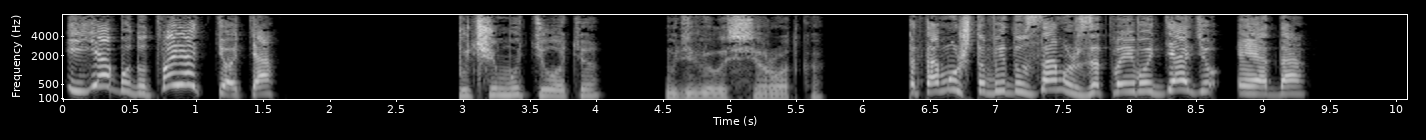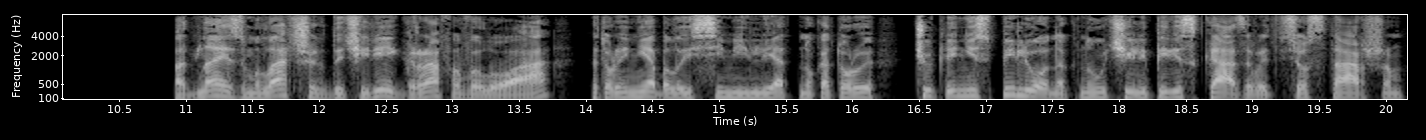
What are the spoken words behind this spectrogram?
и я буду твоя тетя!» «Почему тетя?» — удивилась сиротка. «Потому что выйду замуж за твоего дядю Эда!» одна из младших дочерей графа Валуа, которой не было и семи лет, но которую чуть ли не с пеленок научили пересказывать все старшим,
